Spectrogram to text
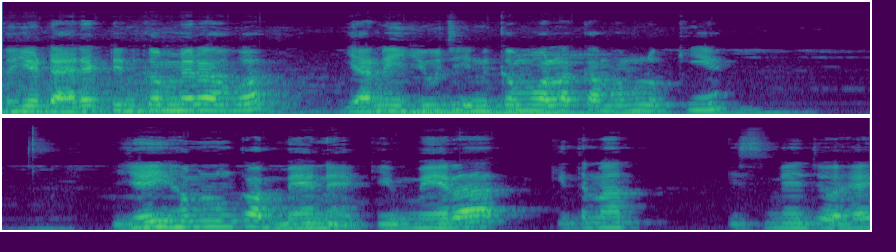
तो ये डायरेक्ट इनकम मेरा हुआ। यानी यूज़ इनकम वाला काम हम लोग किए। यही हम लोग का मेन है कि मेरा कितना इसमें जो है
